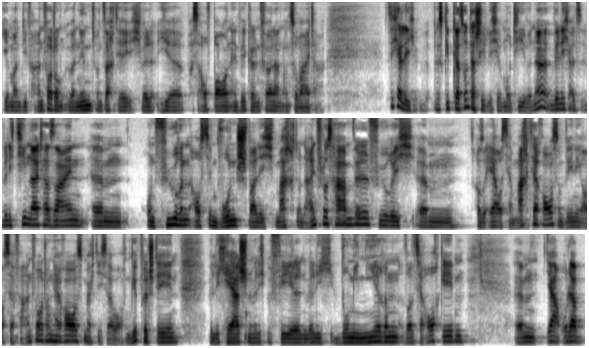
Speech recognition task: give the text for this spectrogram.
jemand die Verantwortung übernimmt und sagt, ich will hier was aufbauen, entwickeln, fördern und so weiter. Sicherlich, es gibt ganz unterschiedliche Motive. Ne? Will, ich als, will ich Teamleiter sein ähm, und führen aus dem Wunsch, weil ich Macht und Einfluss haben will? Führe ich ähm, also eher aus der Macht heraus und weniger aus der Verantwortung heraus. Möchte ich selber auf dem Gipfel stehen? Will ich herrschen? Will ich befehlen? Will ich dominieren? Soll es ja auch geben. Ähm, ja, oder,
